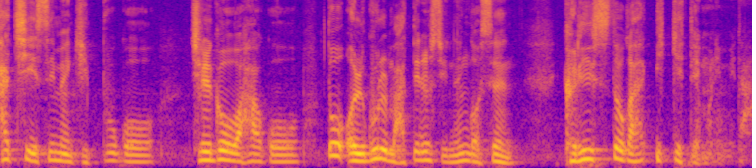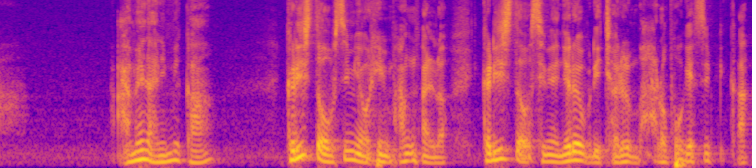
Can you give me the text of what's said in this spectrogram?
같이 있으면 기쁘고 즐거워하고 또 얼굴을 맞대릴 수 있는 것은 그리스도가 있기 때문입니다. 아멘 아닙니까? 그리스도 없으면 우리 막말로 그리스도 없으면 여러분이 저를 뭐하러 보겠습니까?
